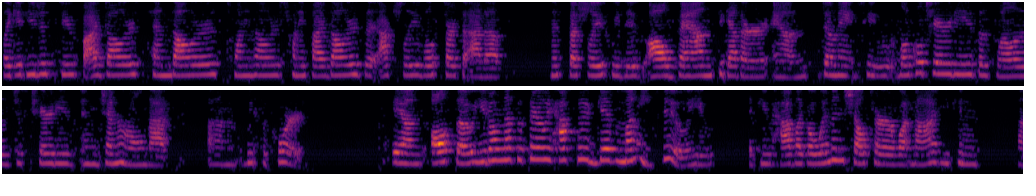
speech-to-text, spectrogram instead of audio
Like if you just do $5, $10, $20, $25, it actually will start to add up. And especially if we do all band together and donate to local charities as well as just charities in general that um, we support. And also, you don't necessarily have to give money too. You, if you have like a women's shelter or whatnot, you can uh,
